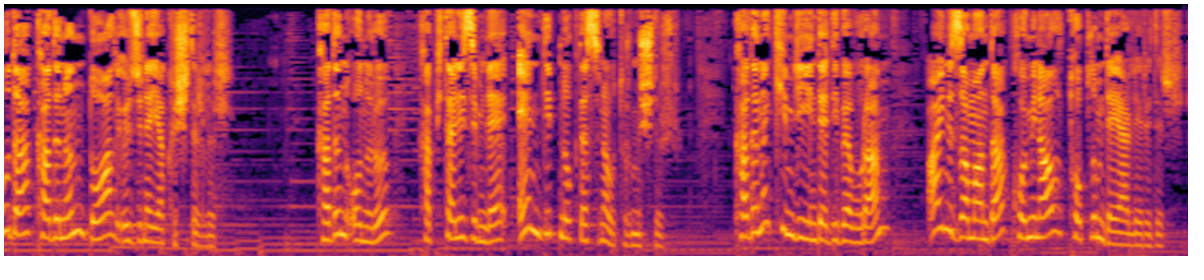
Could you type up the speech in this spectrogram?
bu da kadının doğal özüne yakıştırılır. Kadın onuru kapitalizmle en dip noktasına oturmuştur. Kadının kimliğinde dibe vuran aynı zamanda komünal toplum değerleridir.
